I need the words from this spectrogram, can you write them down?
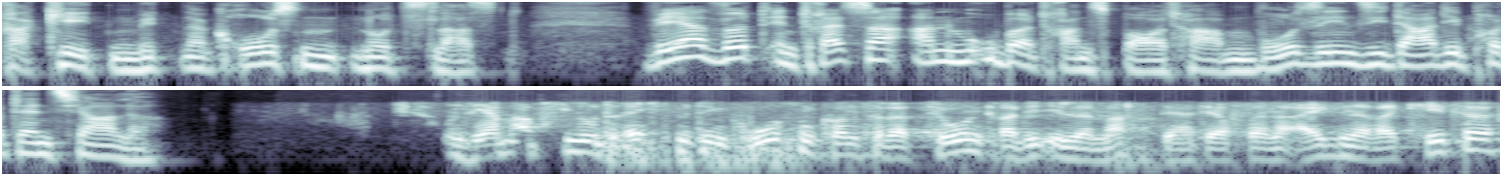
Raketen, mit einer großen Nutzlast. Wer wird Interesse an einem Uber-Transport haben? Wo sehen Sie da die Potenziale? Und Sie haben absolut recht mit den großen Konstellationen, gerade Elon Musk, der hat ja auch seine eigene Rakete,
